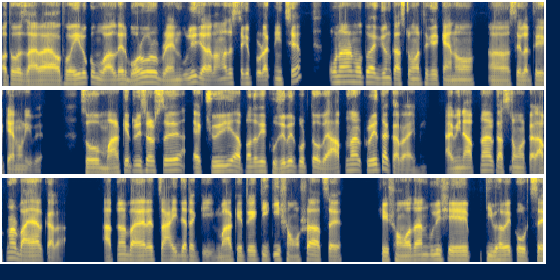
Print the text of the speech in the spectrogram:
অথবা যারা অথবা এইরকম ওয়ার্ল্ডের বড় বড় ব্র্যান্ডগুলি যারা বাংলাদেশ থেকে প্রোডাক্ট নিচ্ছে, ওনার মতো একজন কাস্টমার থেকে কেন সেলার থেকে কেন নিবে? সো মার্কেট রিসার্চে অ্যাকচুয়ালি আপনাদেরকে খুঁজে বের করতে হবে, আপনার ক্রেতা কারা? আই মিন আই মিন আপনার কাস্টমার কারা? আপনার বায়ার কারা? আপনার বায়ারের চাহিদাটা কি? মার্কেটে কি কি সমস্যা আছে? সেই সমাধানগুলি সে কীভাবে করছে?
